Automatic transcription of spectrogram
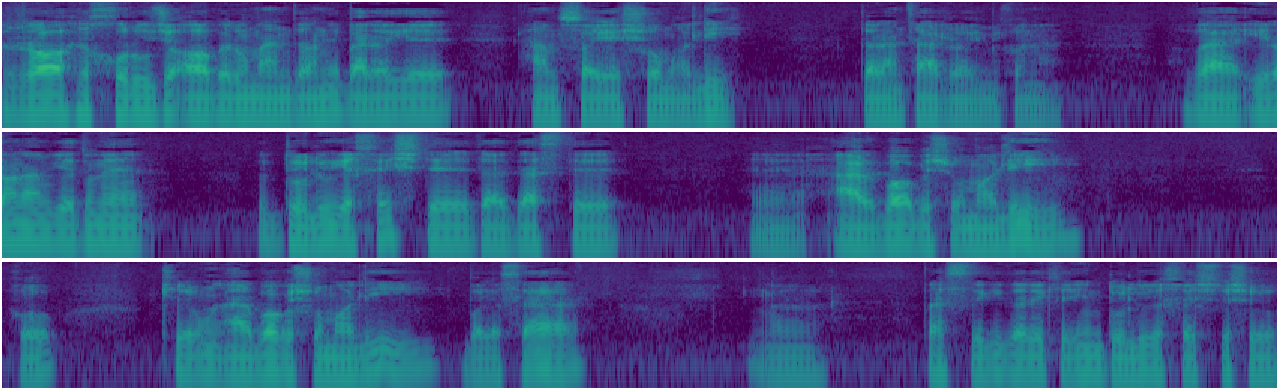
راه خروج آبرومندانه برای همسایه شمالی دارن طراحی می‌کنن. و ایران هم یه دونه دلوی خشته در دست ارباب شمالی خب که اون ارباب شمالی بالا سر بستگی داره که این دلوی خشتشو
